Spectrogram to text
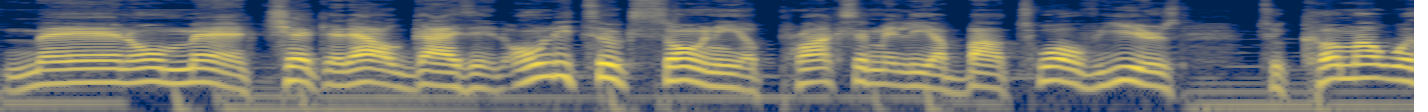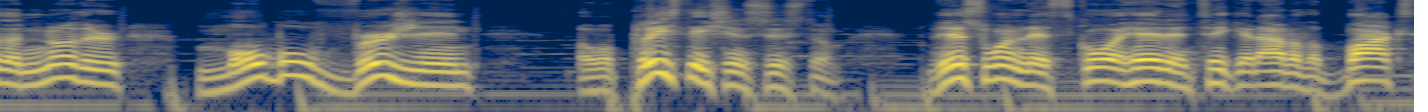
Man, oh man, check it out guys. It only took Sony approximately about 12 years to come out with another mobile version of a PlayStation system. This one, let's go ahead and take it out of the box.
